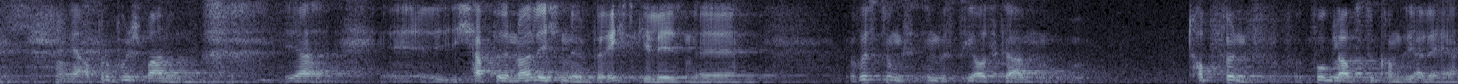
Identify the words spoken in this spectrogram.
ja, apropos Spannung. Ja, äh, ich habe neulich einen Bericht gelesen. Äh, Rüstungsindustrieausgaben Top 5. Wo glaubst du, kommen sie alle her?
